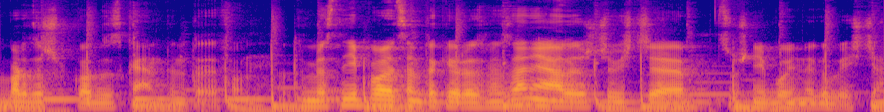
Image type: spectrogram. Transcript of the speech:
bardzo szybko odzyskałem ten telefon. Natomiast nie polecam takiego rozwiązania, ale rzeczywiście cóż, nie było innego wyjścia.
